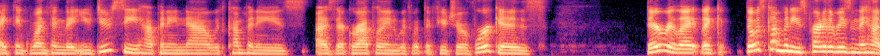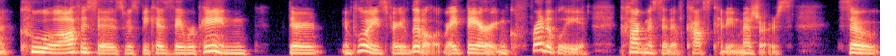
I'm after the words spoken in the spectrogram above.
I think one thing that you do see happening now with companies as they're grappling with what the future of work is, they're really like those companies, part of the reason they had cool offices was because they were paying their employees very little, right? They are incredibly cognizant of cost cutting measures. So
